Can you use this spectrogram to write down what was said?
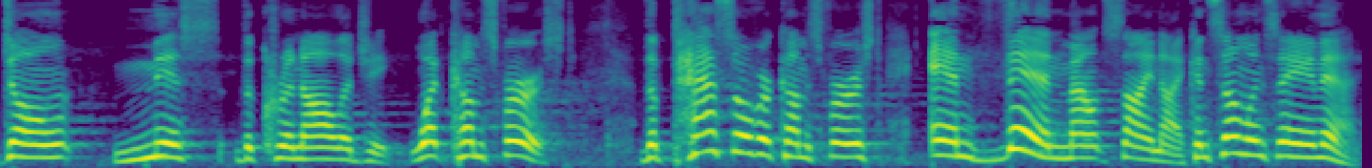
Don't miss the chronology. What comes first? The Passover comes first, and then Mount Sinai. Can someone say amen?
